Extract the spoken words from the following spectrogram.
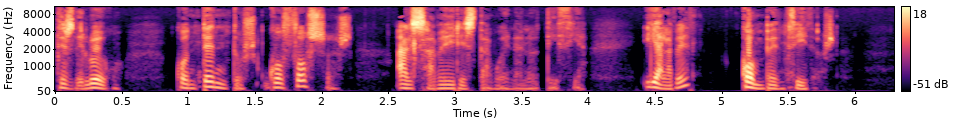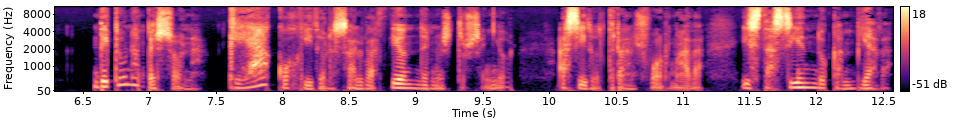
desde luego, contentos, gozosos al saber esta buena noticia y a la vez convencidos de que una persona que ha acogido la salvación de nuestro Señor ha sido transformada y está siendo cambiada.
